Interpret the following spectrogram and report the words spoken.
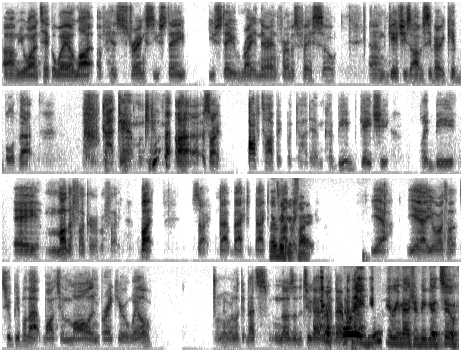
Um, you want to take away a lot of his strengths. You stay you stay right in there in front of his face. So, and Gaethje's obviously very capable of that. God damn. Can you? Uh, sorry, off topic, but goddamn, Khabib Gaethje would be a motherfucker of a fight. But sorry, back back to back to the That'd be topic. fight. Yeah, yeah. You want to talk two people that want to maul and break your will. I mean, we're looking. That's those are the two guys right there. But hey, Gaethje rematch would be good too.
